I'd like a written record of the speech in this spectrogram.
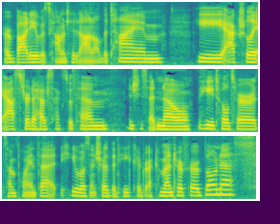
Her body was commented on all the time. He actually asked her to have sex with him and she said no. He told her at some point that he wasn't sure that he could recommend her for a bonus,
